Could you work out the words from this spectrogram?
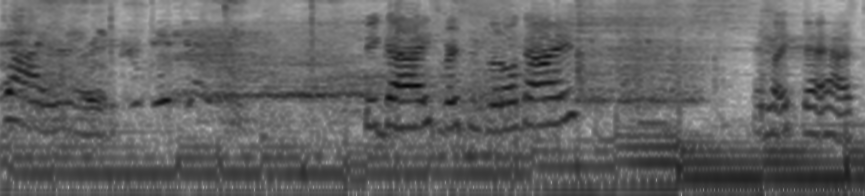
dinos. Big guys versus little guys. I like that.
